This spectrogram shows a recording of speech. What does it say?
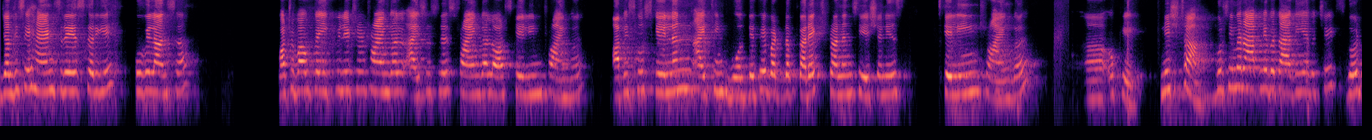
जल्दी से हैंड्स रेज करिए। Who will answer what about the equilateral triangle isosceles triangle और स्केलिन ट्राइंगल आप इसको स्केलन आई थिंक बोलते थे but the correct pronunciation is scalene triangle okay Nishtha Gursimar आपने बता दी है बच्चे it's good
